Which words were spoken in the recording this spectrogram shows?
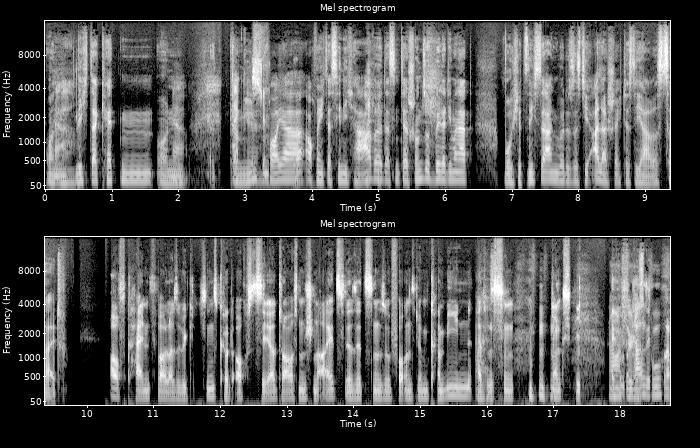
und Ja. Lichterketten und Ja. äh, Kaminfeuer, auch wenn ich das hier nicht habe, das sind ja schon so Bilder, die man hat, wo ich jetzt nicht sagen würde, es ist die allerschlechteste Jahreszeit. Auf keinen Fall. Also wirklich, es gehört auch sehr draußen schneit. Wir sitzen so vor unserem Kamin. Also es ist ein ganz Noch ein schönes Buch.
